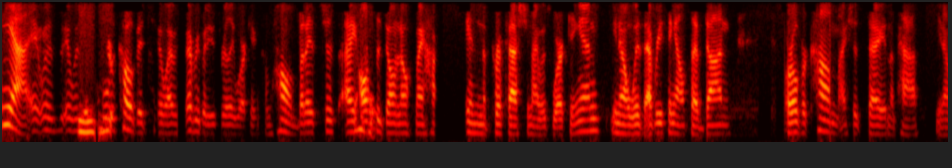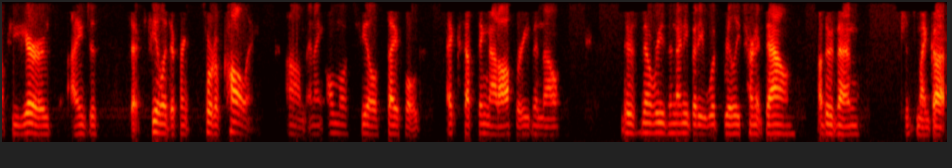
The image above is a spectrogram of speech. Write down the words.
Yeah, it was it was Mhm. with COVID too. I was everybody's really working from home, but it's just I also don't know if my heart in the profession I was working in, you know, with everything else I've done or overcome, I should say, in the past, you know, few years, I just feel a different sort of calling, um, and I almost feel stifled accepting that offer, even though there's no reason anybody would really turn it down, other than just my gut.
